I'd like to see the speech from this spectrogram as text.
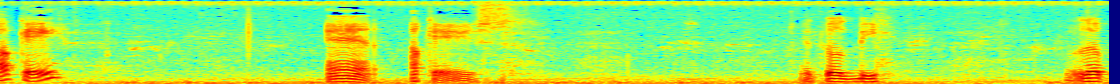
ok. And okay it will be look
